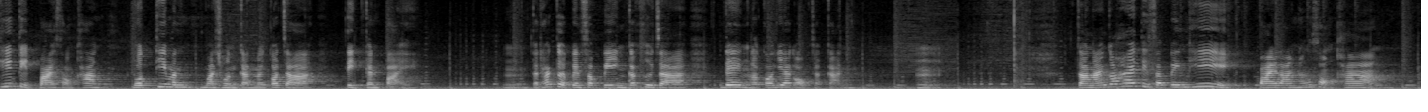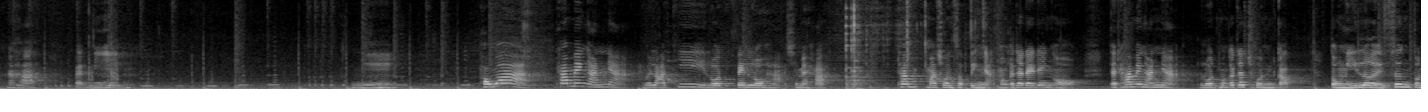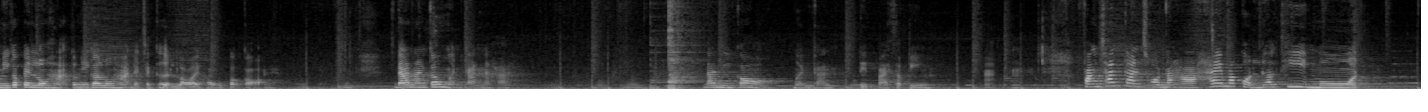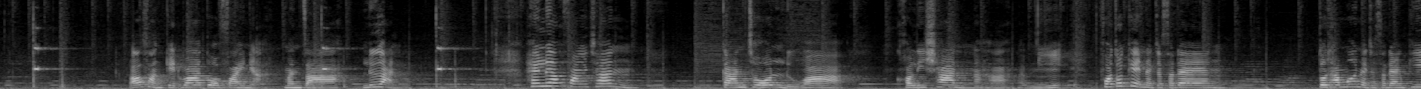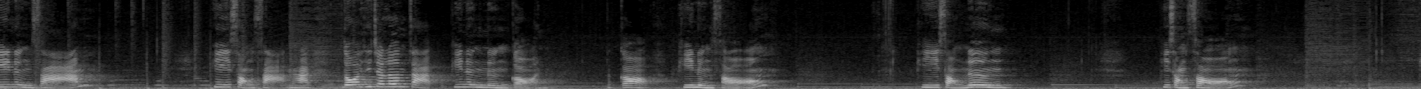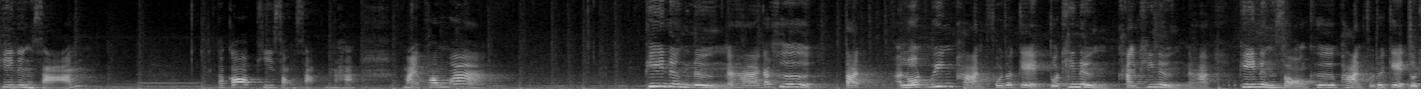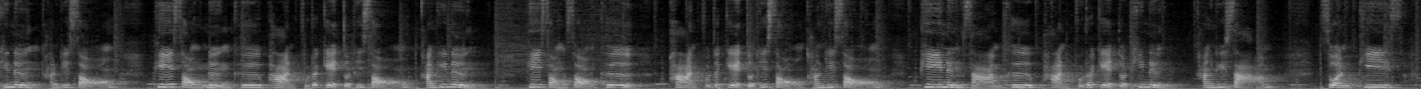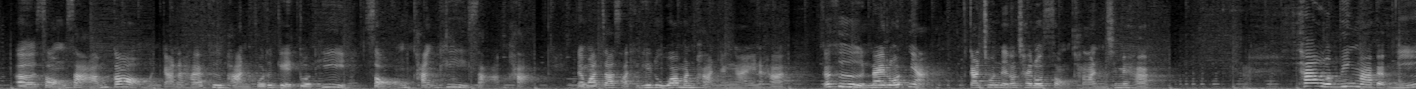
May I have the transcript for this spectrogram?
ที่ติดปลายสองข้างรถที่มันมาชนกันมันก็จะติดกันไป แต่ถ้าเกิดเป็นสปริงก็คือจะเด้งแล้วก็แยกออกจากกัน จากนั้นก็ให้ติดสปริงที่ปลายรางทั้งสองข้างนะคะ แบบนี้ นี่เพราะว่าถ้าไม่งั้นเนี่ยเวลาที่รถเป็นโลหะใช่ไหมคะถ้ามาชนสปริงเนี่ยมันก็จะได้เด้งออก แต่ถ้าไม่งั้นเนี่ยรถมันก็จะชนกับตรงนี้เลย ซึ่งตรงนี้ก็เป็นโลหะตรงนี้ก็โลหะเดี๋ยวจะเกิดรอยของอุปกรณ์ ด้านนั้นก็เหมือนกันนะคะ ด้านนี้ก็เหมือนกันติดปลายสปริงฟังก์ชันการชนนะคะ ให้มากดเลือกที่โหมดเราสังเกตว่าตัวไฟเนี่ยมันจะเลื่อน ให้เลือกฟังก์ชัน การชนหรือว่า collision นะคะ แบบนี้ Photo Gate เนี่ยจะแสดงตัวทัมเมอร์เนี่ยจะแสดง P13 P23 นะคะ โดยที่จะเริ่มจาก P11 ก่อน แล้วก็ P12 P21 P22 P13 แล้วก็ P23 นะคะ หมายความว่า P11 นะคะก็คือตัดรถวิ่งผ่านโฟโตเกตตัวที่ 1 ครั้งที่1นะคะ P12 คือผ่านโฟโตเกตตัวที่ 1 ครั้งที่ 2 P21 คือผ่านโฟโตเกตตัวที่ 2 ครั้งที่ 1 P22 คือผ่านโฟโตเกตตัวที่ 2 ครั้งที่ 2 P13 คือผ่านโฟโตเกตตัวที่ 1 ครั้งที่ 3 ส่วน P เอ่อ2 3ก็เหมือนกันนะคะ คือผ่านโฟโตเกตตัวที่ 2 ครั้งที่ 3 ค่ะ เดี๋ยวมาจะสาธิตให้ดูว่ามันผ่านยังไงนะคะ ก็คือในรถเนี่ยการชนเนี่ยต้องใช้รถ 2 คันใช่ไหมคะถ้ารถวิ่งมาแบบนี้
